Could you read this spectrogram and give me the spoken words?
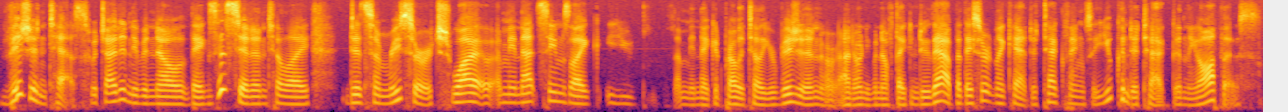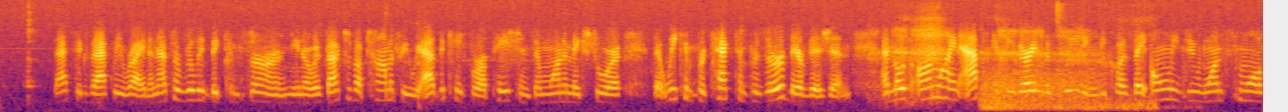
vision tests, which I didn't even know they existed until I did some research. Why? I mean, that seems like you. I mean, they could probably tell your vision, or I don't even know if they can do that, but they certainly can't detect things that you can detect in the office. That's exactly right, and that's a really big concern. You know, as doctors of optometry, we advocate for our patients and want to make sure that we can protect and preserve their vision. And those online apps can be very misleading because they only do one small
